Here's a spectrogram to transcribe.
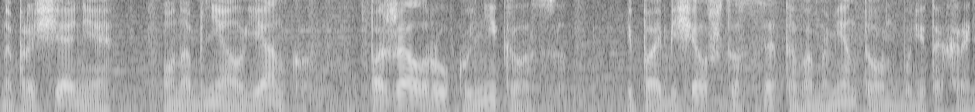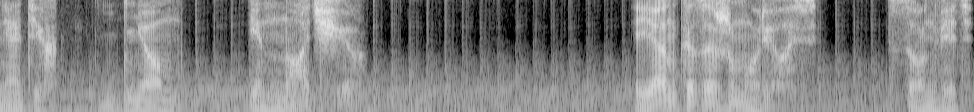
На прощание он обнял Янку, пожал руку Николасу и пообещал, что с этого момента он будет охранять их днем и ночью. Янка зажмурилась. Сон ведь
